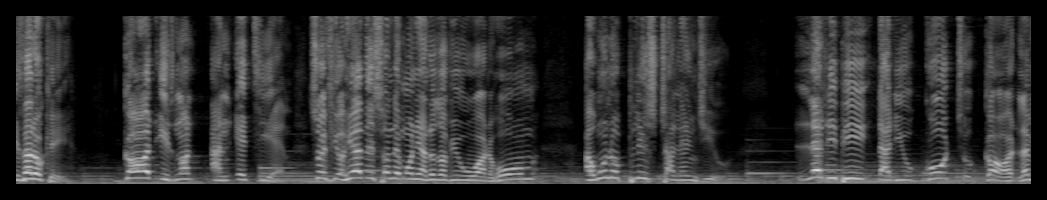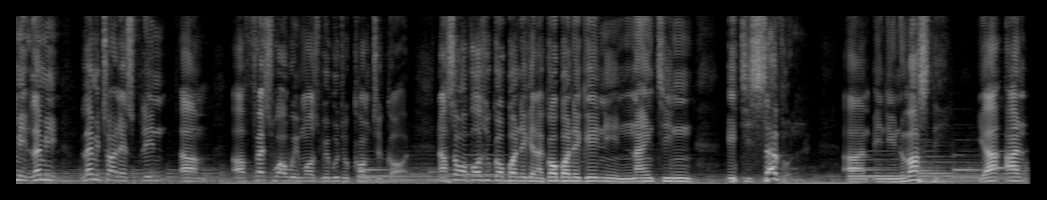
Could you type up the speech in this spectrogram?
Is that okay? God is not an ATM. So if you're here this Sunday morning, and those of you who are at home, I want to please challenge you. Let it be that you go to God. Let me let me let me try and explain um, uh, first why we must be able to come to God. Now, some of us who got born again, I got born again in 1987 um, in the university. Yeah, and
